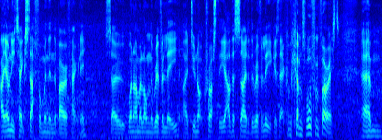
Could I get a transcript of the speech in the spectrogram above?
I only take stuff from within the borough of Hackney. So when I'm along the River Lee, I do not cross the other side of the River Lee because that becomes Waltham Forest. Um,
